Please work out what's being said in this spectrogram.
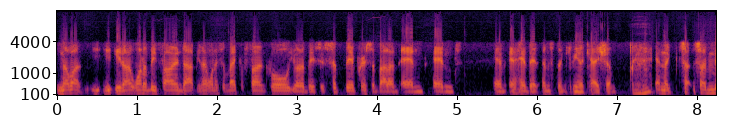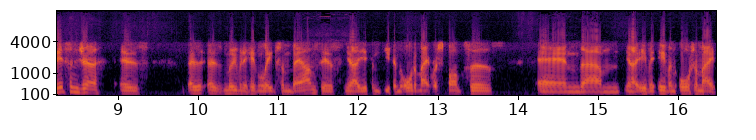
no one, you, you don't want to be phoned up. You don't want to make a phone call. You want to be just sit there, press a button, and and and, and have that instant communication. And the, so, so Messenger is, is is moving ahead in leaps and bounds. There's you know you can you can automate responses. And um, you know, even even automate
